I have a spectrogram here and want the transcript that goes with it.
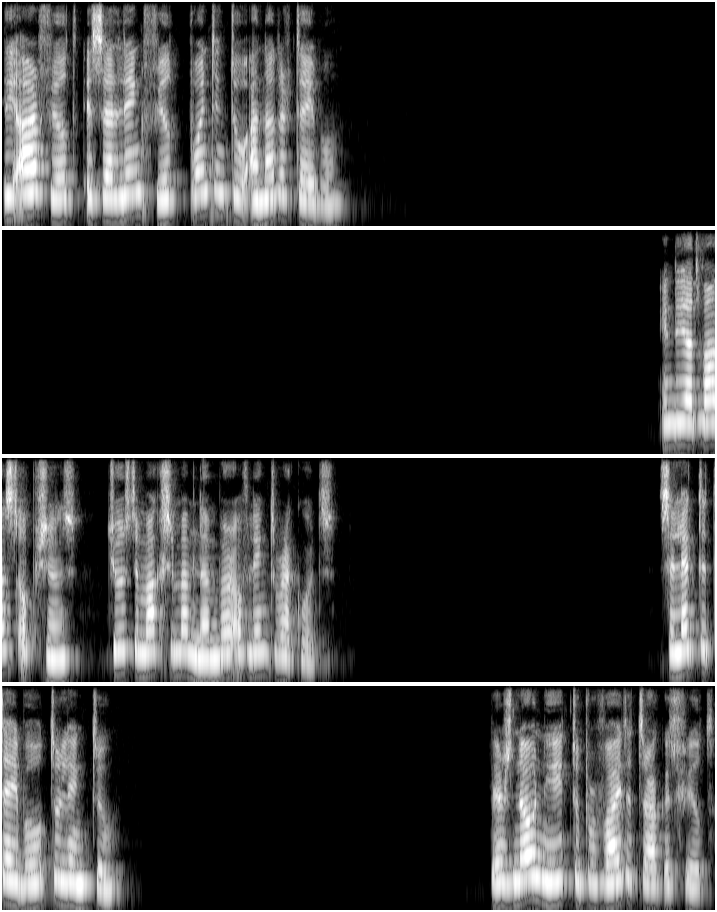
The R field is a link field pointing to another table. In the advanced options, choose the maximum number of linked records. Select the table to link to. There is no need to provide a target field.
